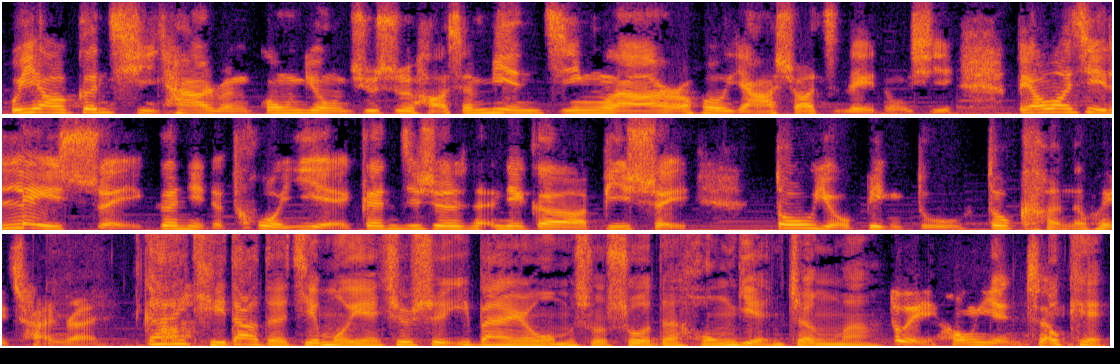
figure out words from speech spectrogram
不要跟其他人共用，就是好像面巾啦，然后牙刷之类的东西，不要忘记泪水跟你的唾液跟就是那个鼻水都有病毒，都可能会传染。刚才提到的结膜炎就是一般人我们所说的红眼症吗？对，红眼症。OK，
